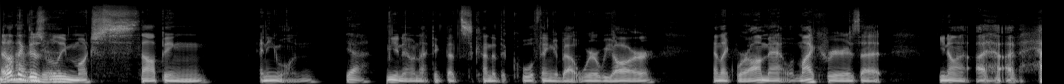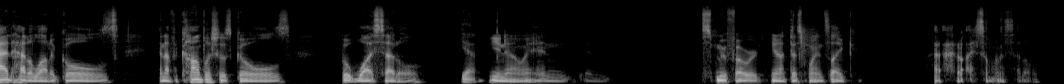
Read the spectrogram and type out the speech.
I don't think there's really much stopping anyone. Yeah, you know and i think that's kind of the cool thing about where we are and like where i'm at with my career is that you know I, i've had had a lot of goals and i've accomplished those goals but why settle? Yeah. you know and and just move forward. You know at this point it's like i, I don't i just don't want to settle.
